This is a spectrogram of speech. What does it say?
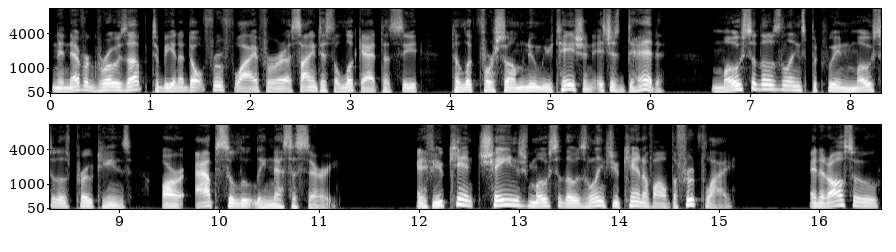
and it never grows up to be an adult fruit fly for a scientist to look at to see to look for some new mutation. It's just dead. Most of those links between most of those proteins are absolutely necessary. And if you can't change most of those links, you can't evolve the fruit fly. And it also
